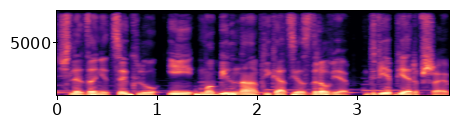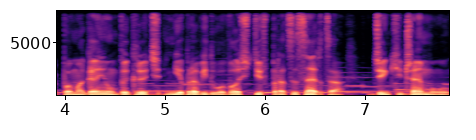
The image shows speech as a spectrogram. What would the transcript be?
śledzenie cyklu i mobilna aplikacja zdrowie. Dwie pierwsze pomagają wykryć nieprawidłowości w pracy serca, dzięki czemu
